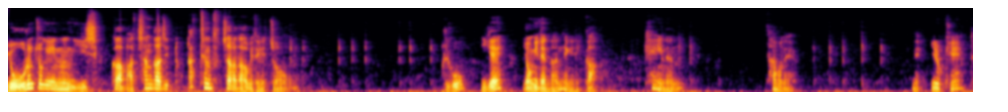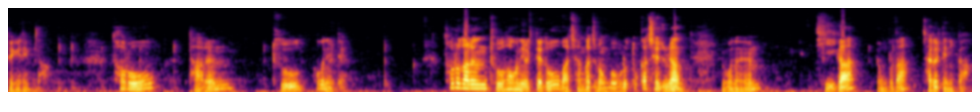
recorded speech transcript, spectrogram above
요 오른쪽에 있는 이 식과 마찬가지 똑같은 숫자가 나오게 되겠죠. 그리고 이게 0이 된다는 얘기니까 k는 4분의 1. 네, 이렇게 되게 됩니다. 서로 다른 두 허근일 때 서로 다른 두 허근일 때도 마찬가지 방법으로 똑같이 해주면 요거는 d가 0보다 작을 때니까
